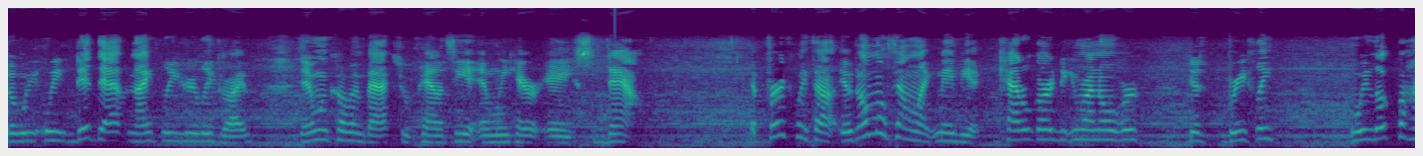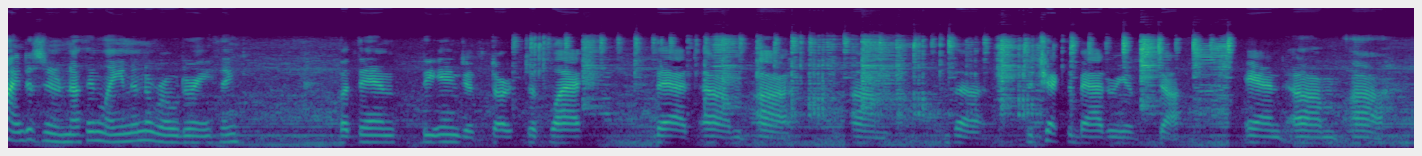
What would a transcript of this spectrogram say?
so we, we did that nice leisurely drive. Then we're coming back through Panacea and we hear a snap. At first we thought it would almost sound like maybe a cattle guard that you run over, just briefly. We look behind us and there's nothing laying in the road or anything. but then the engine starts to flash that um, uh, um, the to check the battery and stuff, and um, uh,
